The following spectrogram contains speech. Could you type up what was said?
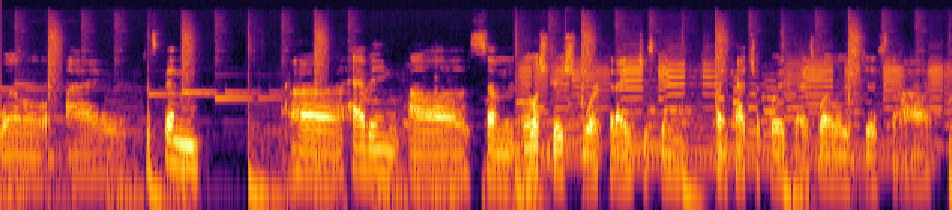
well. I've just been uh, having uh, some illustration work that I've just been playing catch up with, as well as just uh,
